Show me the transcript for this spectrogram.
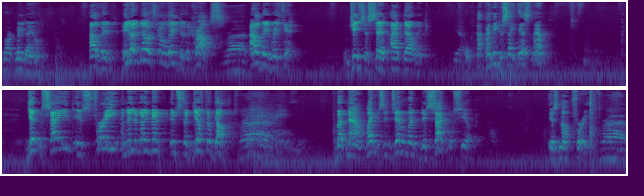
Mark me down. I'll be. He doesn't know it's going to lead to the cross. I'll be with you. Jesus said, I doubt it. I, I need to say this now. Getting saved is free. I need an amen. It's the gift of God. Right. But now, ladies and gentlemen, discipleship is not free. Right.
